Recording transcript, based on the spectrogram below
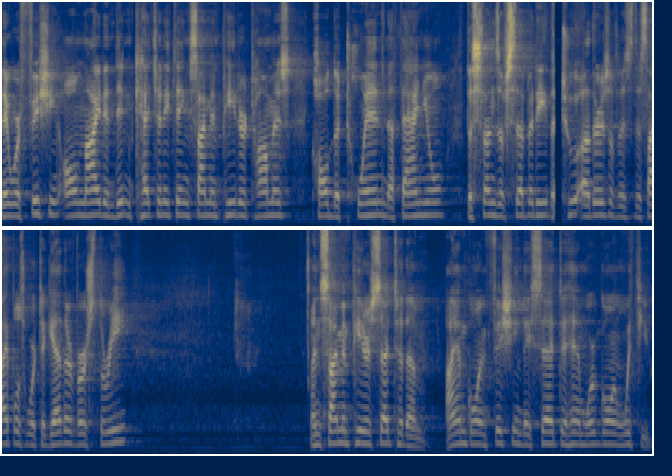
They were fishing all night and didn't catch anything. Simon Peter, Thomas, called the twin, Nathaniel, the sons of Zebedee, the two others of his disciples were together. Verse 3. And Simon Peter said to them, I am going fishing. They said to him, We're going with you.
